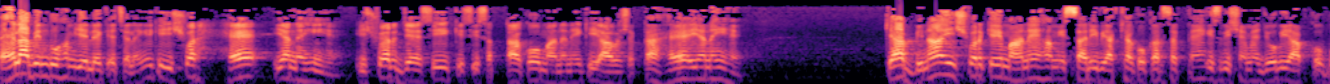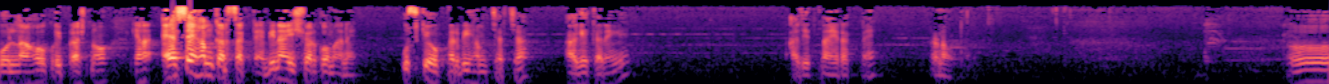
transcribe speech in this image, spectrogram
पहला बिंदु हम ये लेके चलेंगे कि ईश्वर है या नहीं है। ईश्वर जैसी किसी सत्ता को मानने की आवश्यकता है या नहीं है। क्या बिना ईश्वर के माने हम इस सारी व्याख्या को कर सकते हैं? इस विषय में जो भी आपको बोलना हो, कोई प्रश्न हो क्या ऐसे हम कर सकते हैं, बिना ईश्वर को माने। उसके ऊपर भी हम चर्चा आगे करेंगे। आज इतना ही रखते हैं। प्रणव। ओ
